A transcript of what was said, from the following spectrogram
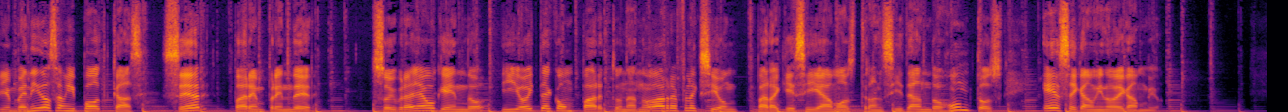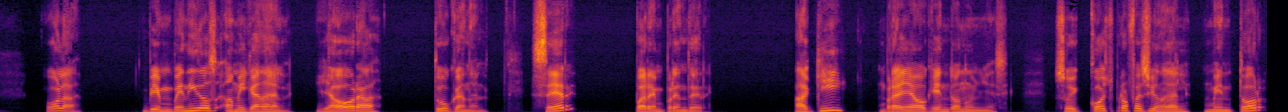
Bienvenidos a mi podcast Ser para Emprender. Soy Brian Oquendo y hoy te comparto una nueva reflexión para que sigamos transitando juntos ese camino de cambio. Hola, bienvenidos a mi canal y ahora tu canal, Ser para Emprender. Aquí Brian Oquendo Núñez. Soy coach profesional, mentor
